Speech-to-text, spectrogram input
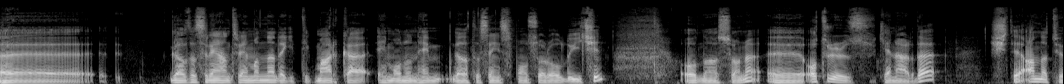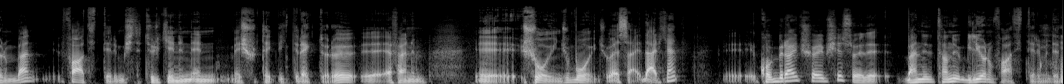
E, Galatasaray antrenmanına da gittik. Marka hem onun hem Galatasaray'ın sponsoru olduğu için. Ondan sonra e, oturuyoruz kenarda. İşte anlatıyorum ben Fatih Terim işte Türkiye'nin en meşhur teknik direktörü e, efendim e, şu oyuncu bu oyuncu vesaire derken Kobe Bryant şöyle bir şey söyledi. Ben dedi tanıyorum biliyorum Fatih Terim'i dedi.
